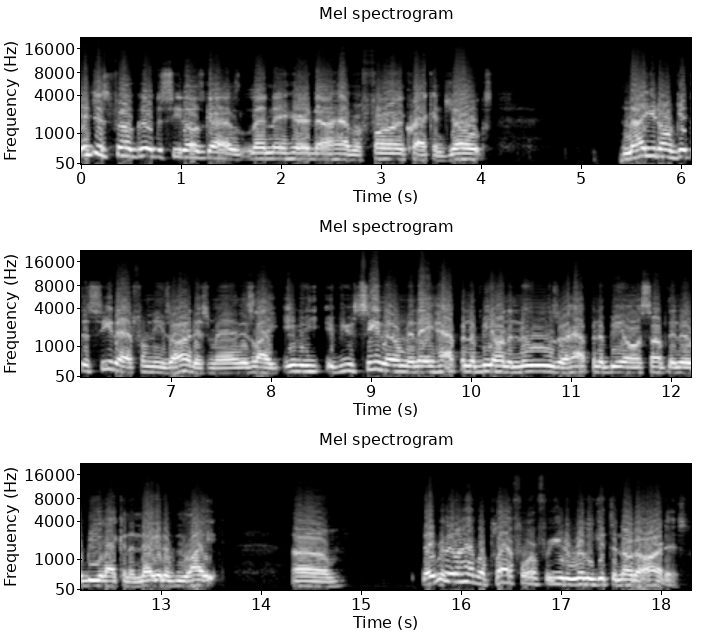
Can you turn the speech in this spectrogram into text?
it just felt good to see those guys letting their hair down, having fun, cracking jokes. Now you don't get to see that from these artists, man. It's like even if you see them and they happen to be on the news or happen to be on something, it'll be like in a negative light. Um, they really don't have a platform for you to really get to know the artist.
